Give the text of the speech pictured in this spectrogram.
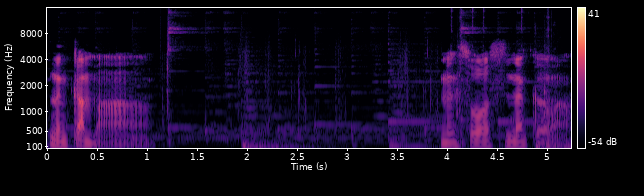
能干嘛？你们说是那个吗？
